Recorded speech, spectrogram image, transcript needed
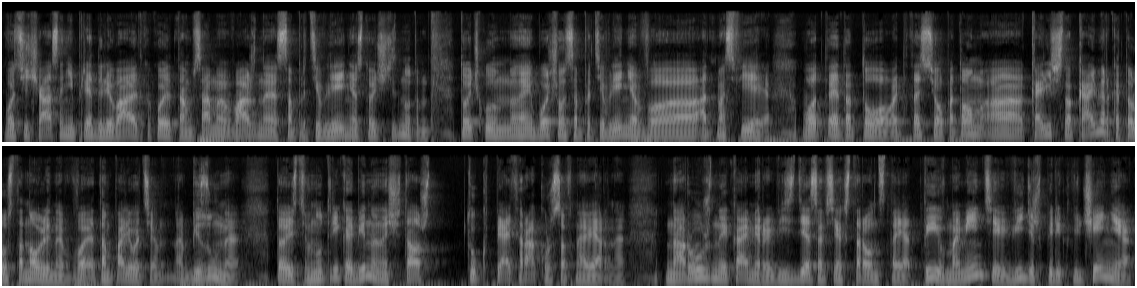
вот сейчас они преодолевают какое-то там самое важное сопротивление с точки, ну, там, точку наибольшего сопротивления в атмосфере, вот это то, вот это все. Потом э, количество камер, которые установлены в этом полете, безумное, то есть внутри кабины насчитал, что штук 5 ракурсов, наверное. Наружные камеры везде со всех сторон стоят. Ты в моменте видишь переключение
